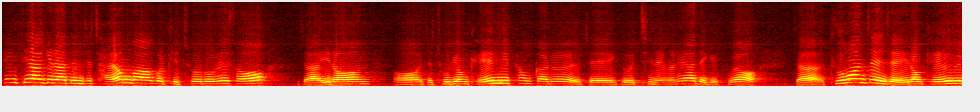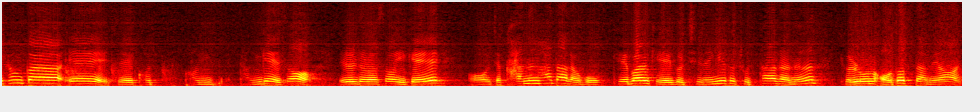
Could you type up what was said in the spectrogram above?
생태학이라든지 자연과학을 기초로 해서 자 이런 어 이제 조경 계획 및 평가를 이제 그 진행을 해야 되겠고요. 자두 번째 이제 이런 계획 및 평가의 이제 거- 관- 단계에서 예를 들어서 이게 어 이제 가능하다라고 개발 계획을 진행해도 좋다라는 결론을 얻었다면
